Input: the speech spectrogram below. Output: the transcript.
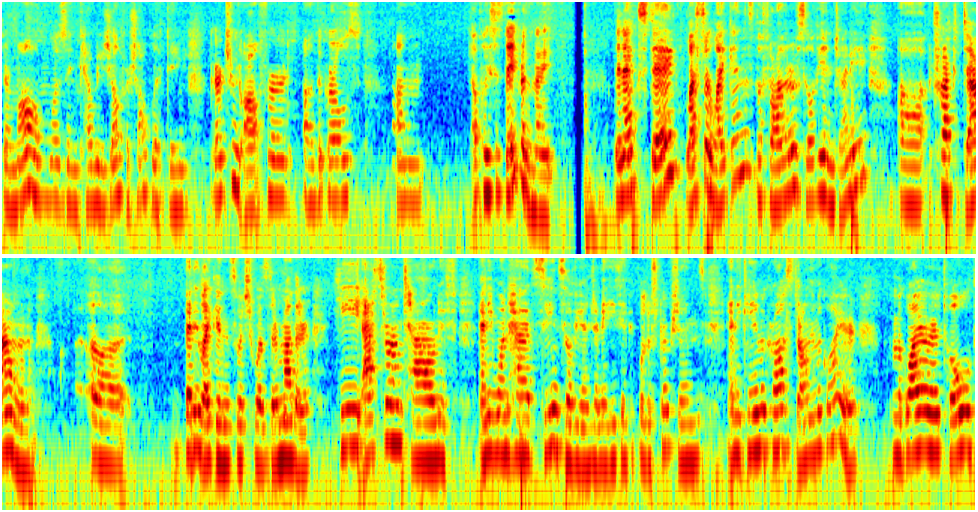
their mom was in county jail for shoplifting, Gertrude offered uh, the girls um, a place to stay for the night. The next day, Lester Likens, the father of Sylvia and Jenny, uh, tracked down uh, Betty Likens, which was their mother. He asked around town if anyone had seen Sylvia and Jenny. He gave people descriptions, and he came across Darlene McGuire. McGuire told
